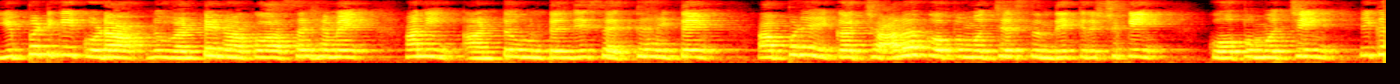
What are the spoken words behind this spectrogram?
ఇప్పటికీ కూడా నువ్వంటే నాకు అసహ్యమే అని అంటూ ఉంటుంది సత్య అయితే. అప్పుడే ఇక చాలా కోపం వచ్చేస్తుంది కృషికి కోపం వచ్చి ఇక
